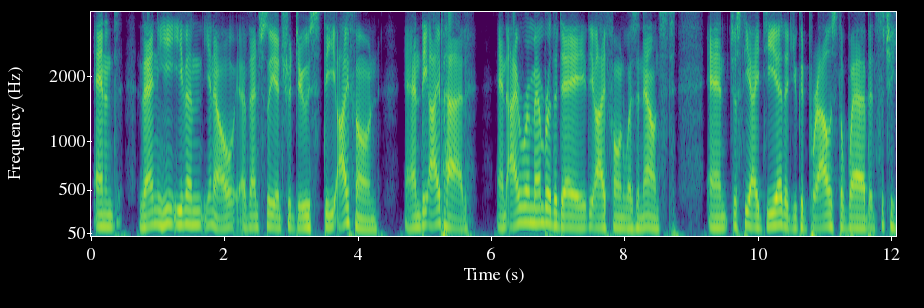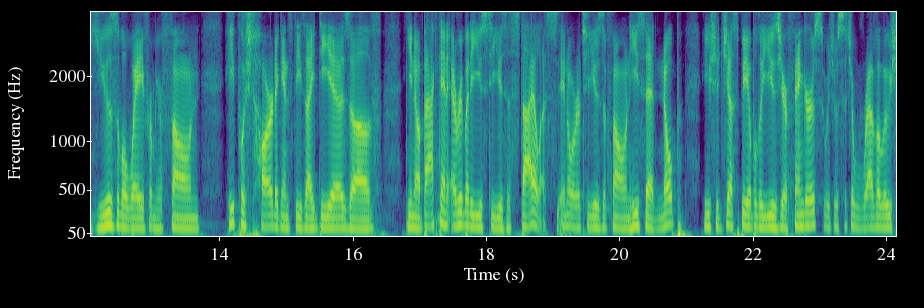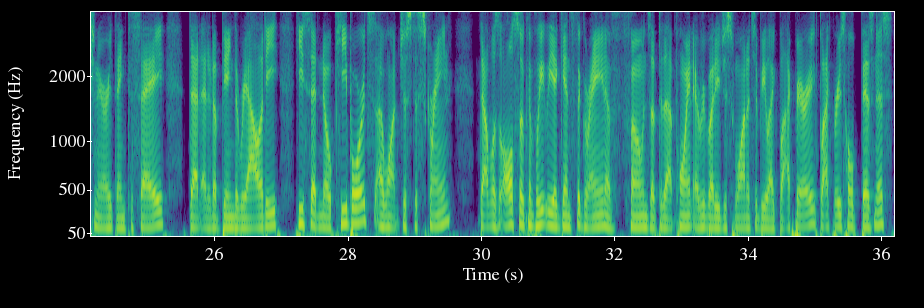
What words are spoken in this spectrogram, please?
And then he even, you know, eventually introduced the iPhone and the iPad and I remember the day the iPhone was announced and just the idea that you could browse the web in such a usable way from your phone. He pushed hard against these ideas of, you know, back then everybody used to use a stylus in order to use a phone. He said, nope, you should just be able to use your fingers, which was such a revolutionary thing to say that ended up being the reality. He said, no keyboards, I want just a screen that was also completely against the grain of phones up to that point. Everybody just wanted to be like BlackBerry. BlackBerry's whole business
